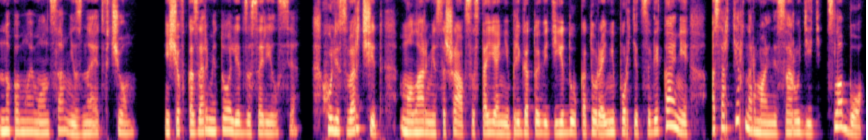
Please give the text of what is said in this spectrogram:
но, по-моему, он сам не знает в чем. Еще в казарме туалет засорился. Холлис ворчит, мол, армия США в состоянии приготовить еду, которая не портится веками, а сортир нормальный соорудить – слабо.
